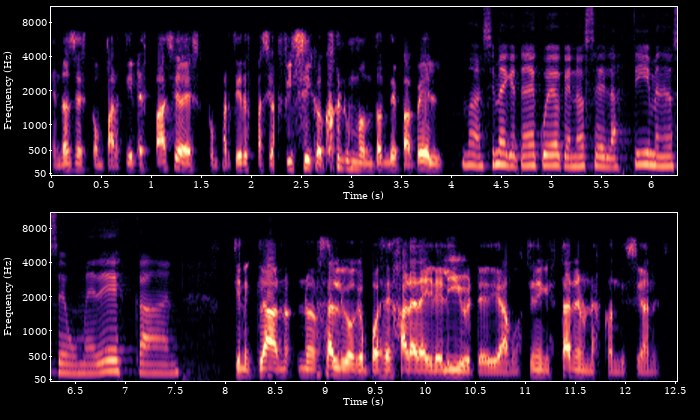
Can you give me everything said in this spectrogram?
entonces compartir espacio es compartir espacio físico con un montón de papel. No, encima hay que tener cuidado que no se lastimen, no se humedezcan tiene, claro, no, es algo que puedes dejar al aire libre, digamos, tiene que estar en unas condiciones.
